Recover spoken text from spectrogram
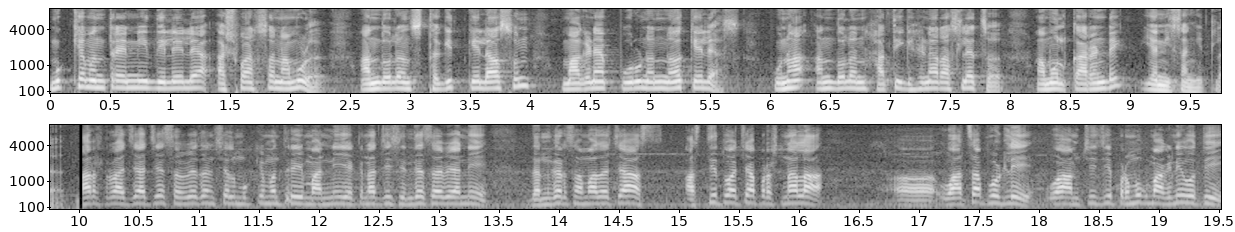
मुख्यमंत्र्यांनी दिलेल्या आश्वासनामुळं आंदोलन स्थगित केलं असून मागण्या पूर्ण न केल्यास पुन्हा आंदोलन हाती घेणार असल्याचं अमोल कारंडे यांनी सांगितलं. महाराष्ट्र राज्याचे संवेदनशील मुख्यमंत्री माननीय एकनाथजी शिंदेसाहेब यांनी धनगर समाजाच्या अस्तित्वाच्या प्रश्नाला वाचा फोडली व आमची जी प्रमुख मागणी होती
